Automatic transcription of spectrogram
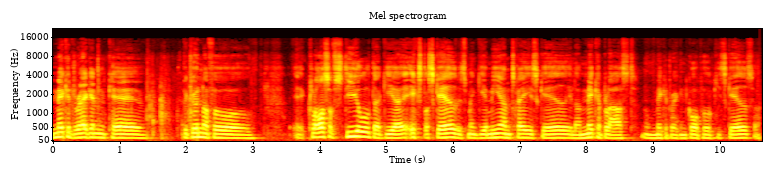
Mecha Dragon kan begynde at få øh, Claws of Steel, der giver ekstra skade, hvis man giver mere end 3 i skade, eller Mecha Blast, nu Mecha Dragon går på at give skade, så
